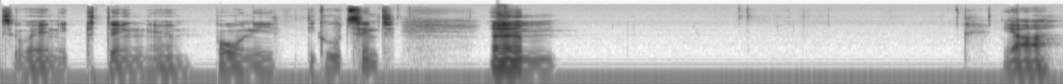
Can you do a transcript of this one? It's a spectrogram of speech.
Zu wenig Ding, ähm, Boni, die gut sind. Ähm, ja,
